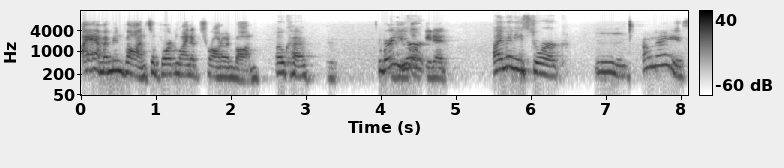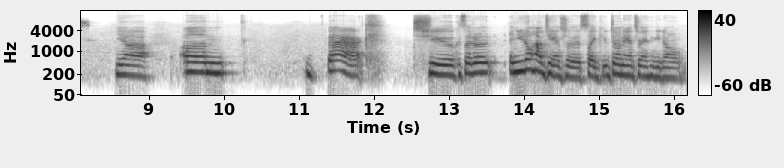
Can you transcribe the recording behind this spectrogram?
I am. I'm in Vaughan, so borderline of Toronto and Vaughan. Okay. Where are you You're- located? I'm in East York. Mm. Oh, nice. Yeah. Um, back to because I don't, and you don't have to answer this. Like, don't answer anything you don't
